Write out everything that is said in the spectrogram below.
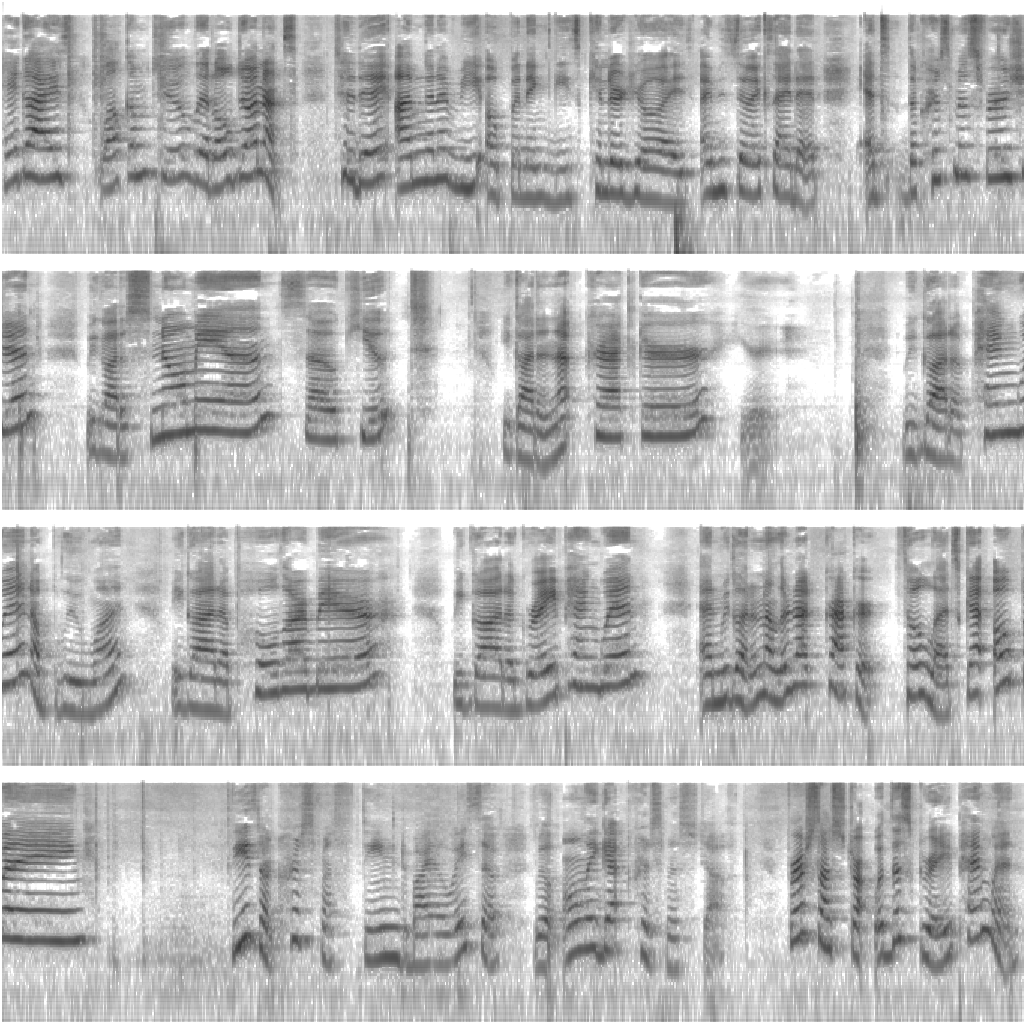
Hey guys, welcome to Little Donuts. Today I'm gonna be opening these Kinder Joys. I'm so excited. It's the Christmas version. We got a snowman, so cute. We got a nutcracker, here. We got a penguin, a blue one. We got a polar bear. We got a gray penguin. And we got another nutcracker. So let's get opening. These are Christmas themed, by the way, so we'll only get Christmas stuff. First, let's start with this gray penguin.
